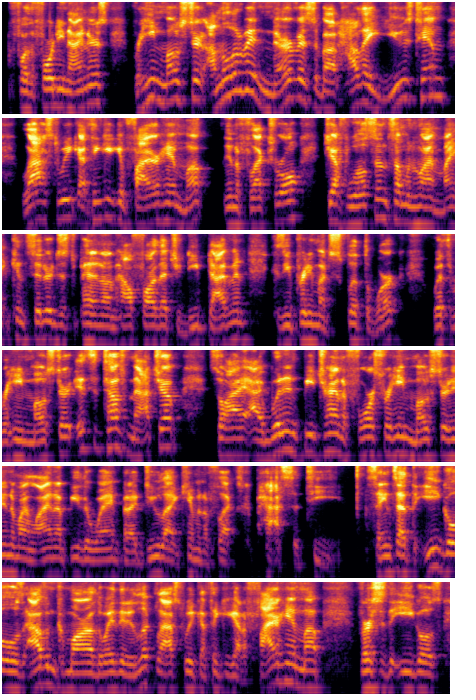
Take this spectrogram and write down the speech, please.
for the 49ers, Raheem Mostert, I'm a little bit nervous about how they used him last week. I think you can fire him up in a flex role. Jeff Wilson, someone who I might consider just depending on how far that you're deep diving, because he pretty much split the work with Raheem Mostert. It's a tough matchup, so I, I wouldn't be trying to force Raheem Mostert into my lineup either way, but I do like him in a flex capacity. Saints at the Eagles, Alvin Kamara, the way that he looked last week, I think you got to fire him up versus the Eagles.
